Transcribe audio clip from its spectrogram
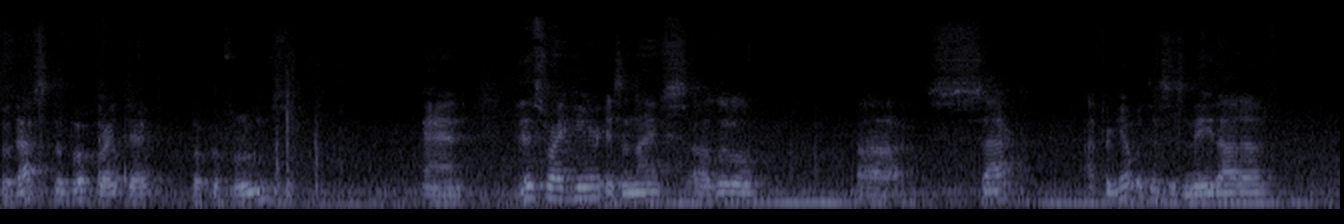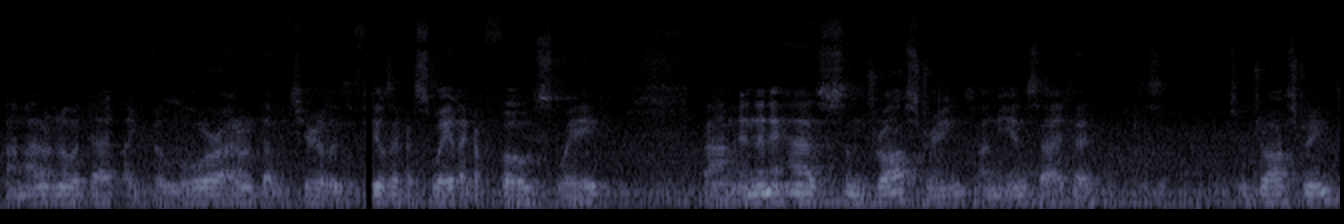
So that's the book right there, Book of Runes. And this right here is a nice uh, little uh, sack. I forget what this is made out of. Um, I don't know what that like velour. I don't know what that material is. It feels like a suede, like a faux suede. Um, and then it has some drawstrings on the inside. That some drawstrings,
